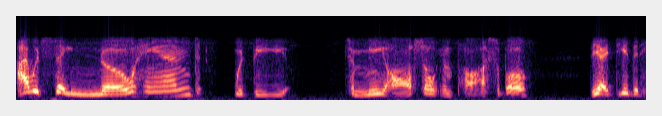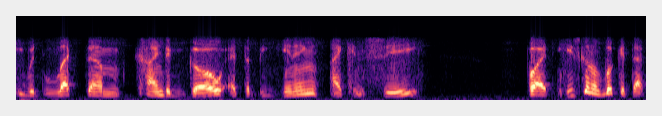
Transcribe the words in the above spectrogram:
I would say no hand would be, to me, also impossible. The idea that he would let them kind of go at the beginning, I can see. But he's going to look at that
